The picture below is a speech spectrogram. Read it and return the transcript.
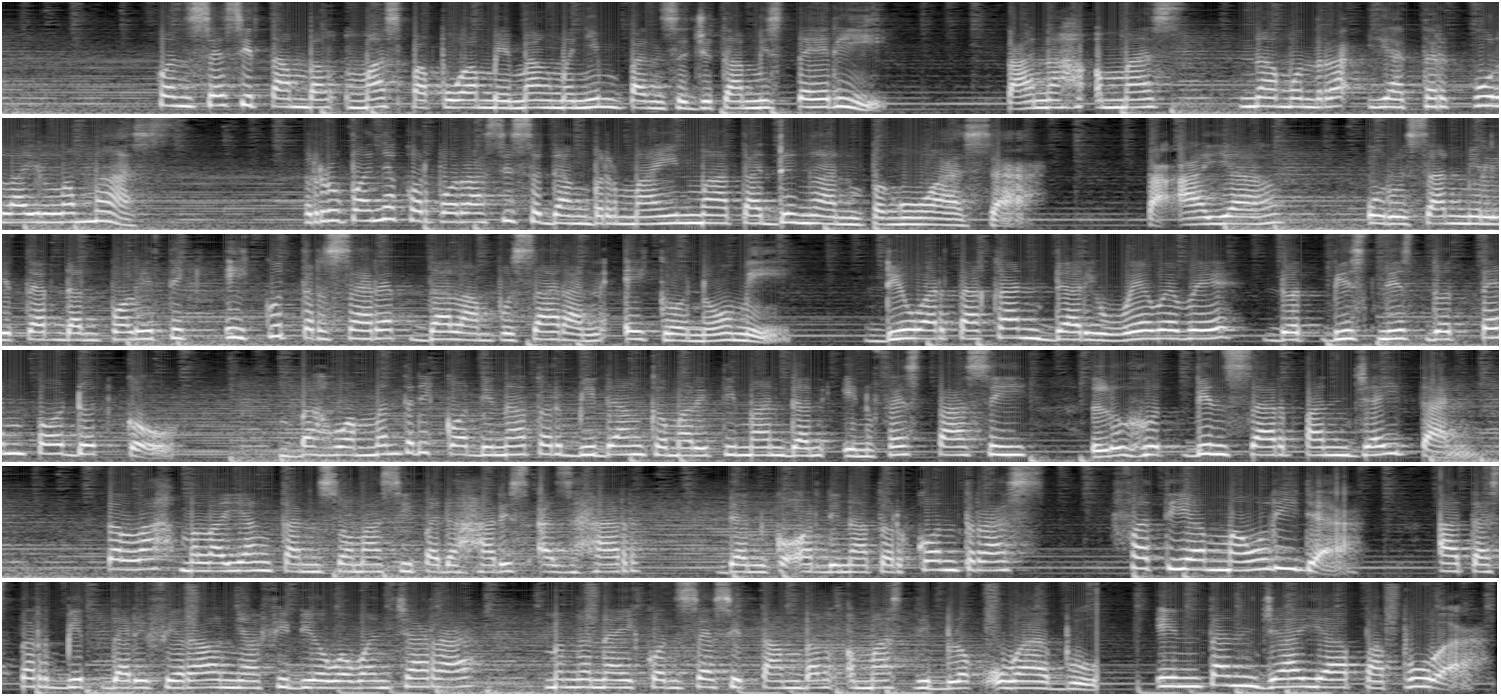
Konsesi tambang emas Papua memang menyimpan sejuta misteri. Tanah emas, namun rakyat terkulai lemas. Rupanya korporasi sedang bermain mata dengan penguasa. Tak ayal, urusan militer dan politik ikut terseret dalam pusaran ekonomi. Diwartakan dari www.bisnis.tempo.co bahwa Menteri Koordinator Bidang Kemaritiman dan Investasi Luhut Binsar Panjaitan telah melayangkan somasi pada Haris Azhar dan Koordinator Kontras Fatia Maulida atas terbit dari viralnya video wawancara mengenai konsesi tambang emas di Blok Wabu. Intan Jaya, Papua.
